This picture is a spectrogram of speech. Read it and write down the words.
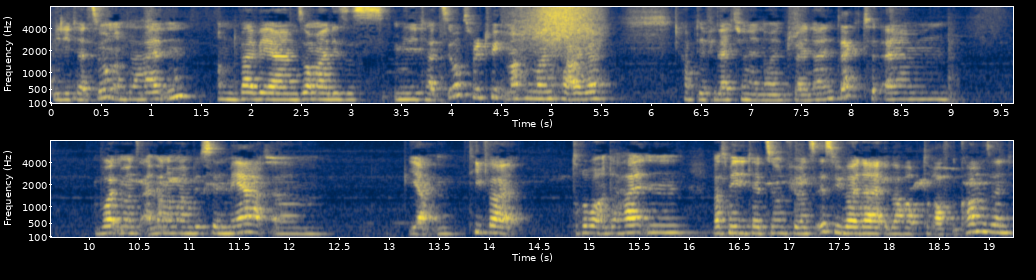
Meditation unterhalten. Und weil wir ja im Sommer dieses Meditationsretreat machen, neun Tage, habt ihr vielleicht schon den neuen Trailer entdeckt. Ähm, wollten wir uns einfach nochmal ein bisschen mehr, ähm, ja, tiefer drüber unterhalten, was Meditation für uns ist, wie wir da überhaupt drauf gekommen sind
